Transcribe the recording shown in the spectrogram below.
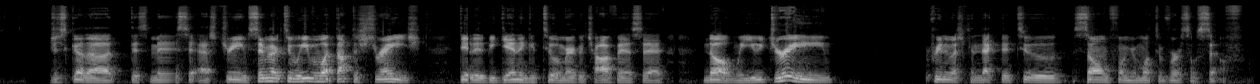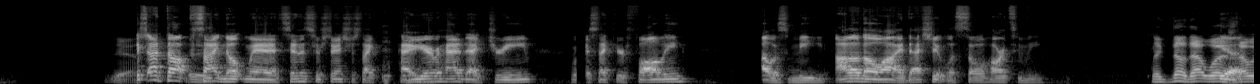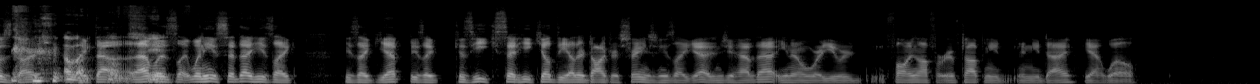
you just gotta dismiss it as dreams. Similar to even what Doctor Strange did at the beginning until America Chavez said, "No, when you dream, pretty much connected to someone from your multiversal self." yeah. Which I thought, Yeah. side note, when Sinister Strange was like, Have you ever had that dream where it's like you're falling? That was me. I don't know why. That shit was so hard to me. Like no, that was Yeah. that was dark. I'm like like, that "Oh, that shit." was like when he said that he's like he's like yep he's like because he said he killed the other Doctor Strange and he's like yeah didn't you have that you know where you were falling off a rooftop and you and you die yeah well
